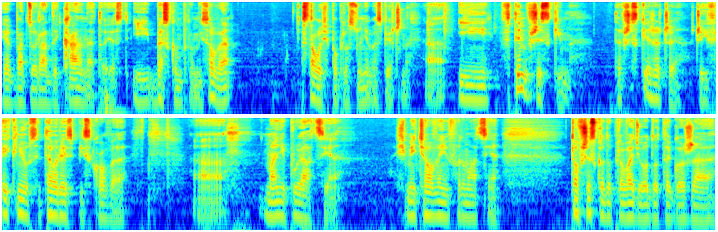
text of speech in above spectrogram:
jak bardzo radykalne to jest i bezkompromisowe, stało się po prostu niebezpieczne. E, I w tym wszystkim, te wszystkie rzeczy, czyli fake newsy, teorie spiskowe, e, manipulacje, śmieciowe informacje, to wszystko doprowadziło do tego, że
